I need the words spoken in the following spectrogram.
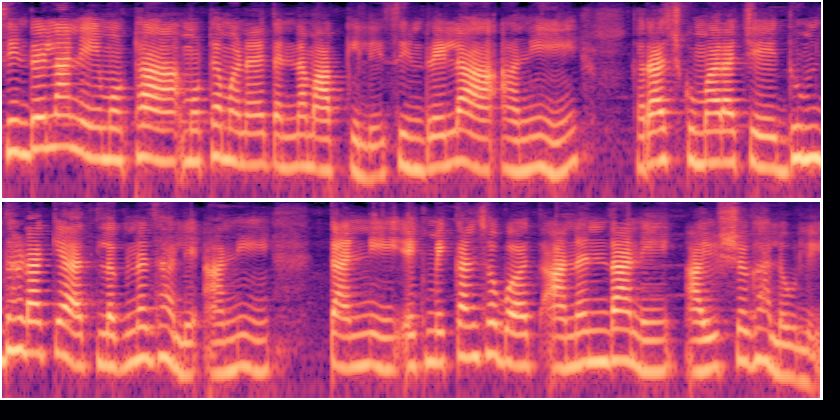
सिंड्रेलाने मोठा मोठ्या मनाने त्यांना माफ केले. सिंड्रेला आणि राजकुमाराचे धूमधडाक्यात लग्न झाले आणि त्यांनी एकमेकांसोबत आनंदाने आयुष्य घालवले.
